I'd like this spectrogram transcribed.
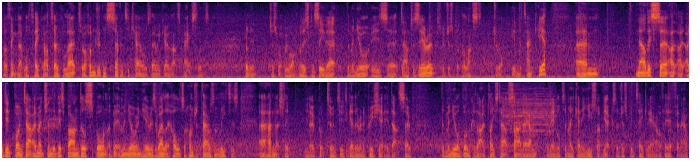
So I think that will take our total there to 170 cows. There we go, that's excellent. Brilliant, just what we want. But as you can see there, the manure is uh, down to zero because we've just put the last drop in the tank here. Um, now this, uh, I, I, did point out, I mentioned that this barn does spawn a bit of manure in here as well. It holds 100,000 litres. Uh, I hadn't actually, you know, put two and two together and appreciated that. So the manure bunker that I placed outside, I haven't been able to make any use of yet because I've just been taking it out of here for now.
